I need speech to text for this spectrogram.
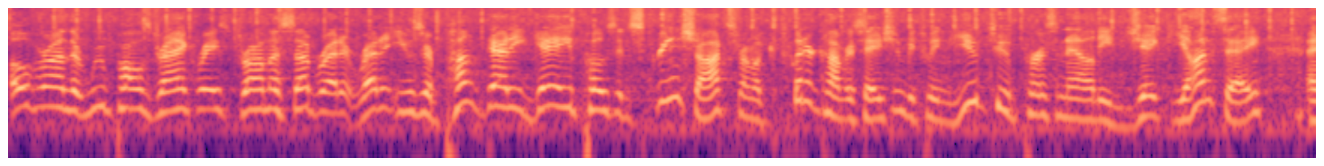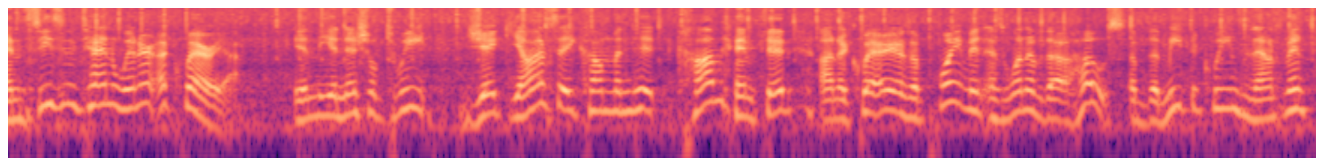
Over on the RuPaul's Drag Race drama subreddit, Reddit user Punk Daddy Gay posted screenshots from a Twitter conversation between YouTube personality Jake Yonsei and season 10 winner Aquaria. In the initial tweet, Jake Yonsei commented, commented on Aquaria's appointment as one of the hosts of the Meet the Queens announcement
